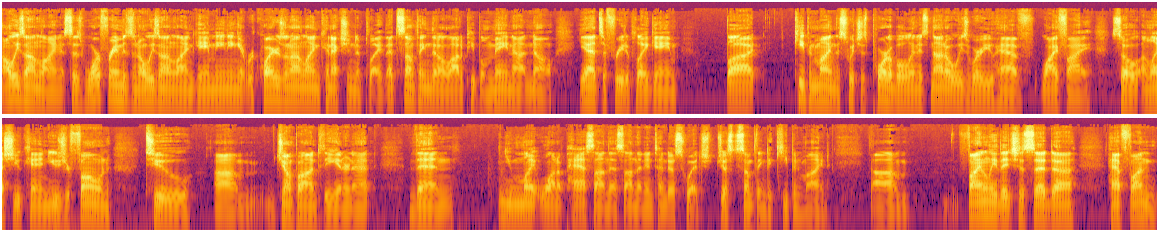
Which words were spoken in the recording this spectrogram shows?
Always online. It says Warframe is an always online game, meaning it requires an online connection to play. That's something that a lot of people may not know. Yeah, it's a free to play game, but keep in mind the Switch is portable and it's not always where you have Wi Fi. So, unless you can use your phone to um, jump onto the internet, then you might want to pass on this on the Nintendo Switch. Just something to keep in mind. Um, finally, they just said, uh, have fun,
